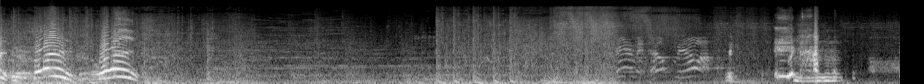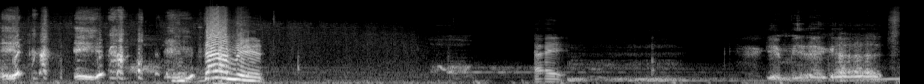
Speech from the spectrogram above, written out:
run, run, run. Damn it, help me up. Damn it. Hey. Give me the gas.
